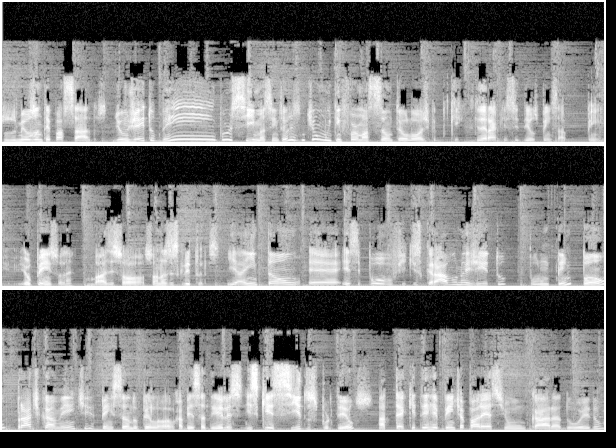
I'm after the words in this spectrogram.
dos meus antepassados. De um jeito bem por cima, assim. Então eles não tinham muita informação teológica do que será que esse Deus pensava. Eu penso, né? Com base só, só nas escrituras. E aí então, é, esse povo fica escravo no Egito por um tempão, praticamente, pensando pela cabeça deles, esquecidos por Deus, até que de repente aparece um cara doido,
